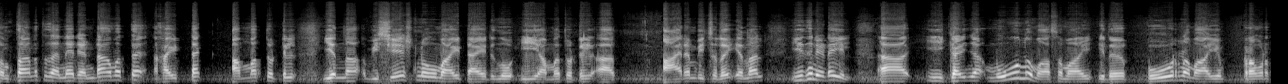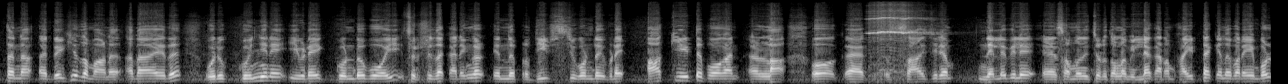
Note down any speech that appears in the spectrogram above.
സംസ്ഥാനത്ത് തന്നെ രണ്ടാമത്തെ ഹൈടെക് അമ്മത്തൊട്ടിൽ എന്ന വിശേഷണവുമായിട്ടായിരുന്നു ഈ അമ്മത്തൊട്ടിൽ ആരംഭിച്ചത്. എന്നാൽ ഇതിനിടയിൽ ഈ കഴിഞ്ഞ മൂന്ന് മാസമായി ഇത് പൂർണമായും പ്രവർത്തന രഹിതമാണ്. അതായത് ഒരു കുഞ്ഞിനെ ഇവിടെ കൊണ്ടുപോയി സുരക്ഷിത കരങ്ങൾ എന്ന് പ്രതീക്ഷിച്ചുകൊണ്ട് ഇവിടെ ആക്കിയിട്ട് പോകാൻ ഉള്ള സാഹചര്യം നിലവിലെ സംബന്ധിച്ചിടത്തോളം ഇല്ല. കാരണം ഹൈടെക് എന്ന് പറയുമ്പോൾ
